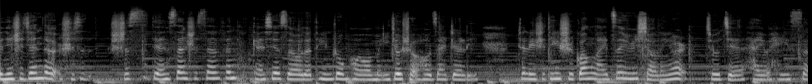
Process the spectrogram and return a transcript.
北京时间的十四十四点三十三分，感谢所有的听众朋友们依旧守候在这里。这里是听时光，来自于小灵儿、纠结还有黑色。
